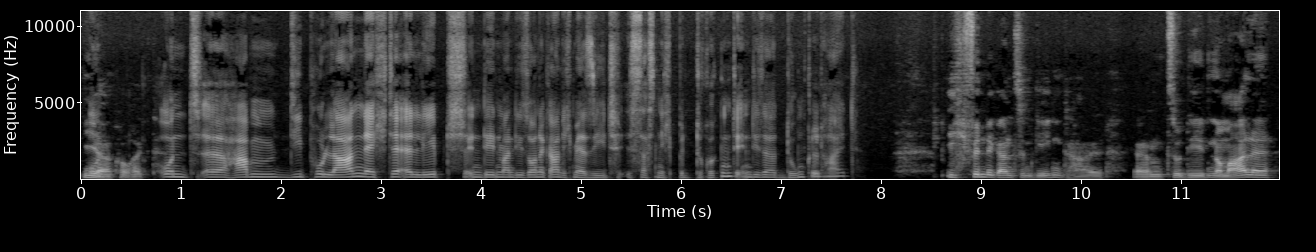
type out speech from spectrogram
Und, ja, korrekt. Und äh, haben die Polarnächte erlebt, in denen man die Sonne gar nicht mehr sieht. Ist das nicht bedrückend in dieser Dunkelheit? Ich finde ganz im Gegenteil. Ähm, so die normale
